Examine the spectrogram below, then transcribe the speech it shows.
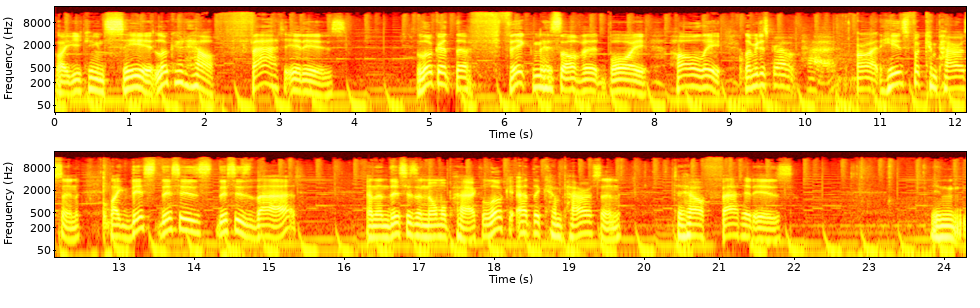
Like you can see it. Look at how fat it is. Look at the thickness of it, boy. Holy. Let me just grab a pack. Alright, here's for comparison. Like this, this is, this is that. And then this is a normal pack. Look at the comparison to how fat it is. In,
